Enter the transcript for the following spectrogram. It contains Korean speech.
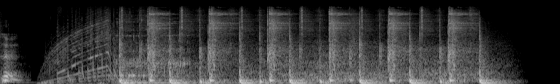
흠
